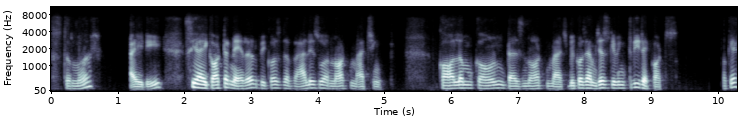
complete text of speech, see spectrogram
customer ID. See, I got an error because the values were not matching. Column count does not match because I'm just giving three records. Okay,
